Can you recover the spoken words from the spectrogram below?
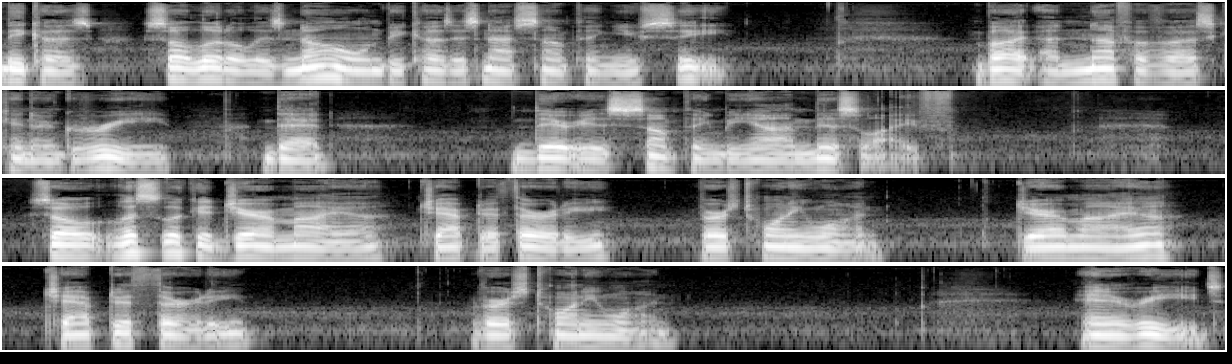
Because so little is known because it's not something you see. But enough of us can agree that there is something beyond this life. So let's look at Jeremiah chapter 30, verse 21. Jeremiah chapter 30, verse 21. And it reads,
